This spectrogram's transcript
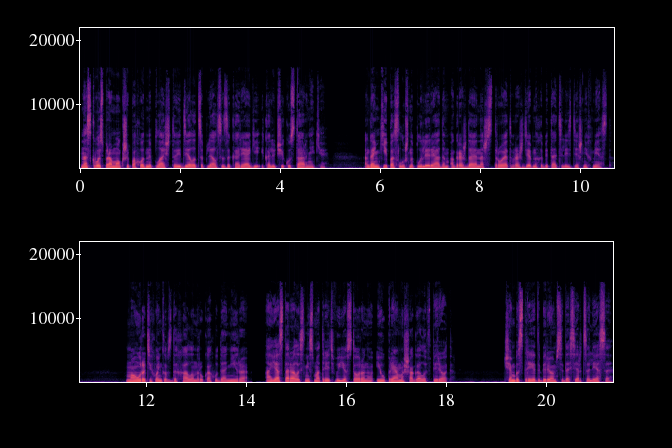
Насквозь промокший походный плащ то и дело цеплялся за коряги и колючие кустарники. Огоньки послушно плыли рядом, ограждая наш строй от враждебных обитателей здешних мест. Маура тихонько вздыхала на руках у Данира, а я старалась не смотреть в ее сторону и упрямо шагала вперед. Чем быстрее доберемся до сердца леса,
